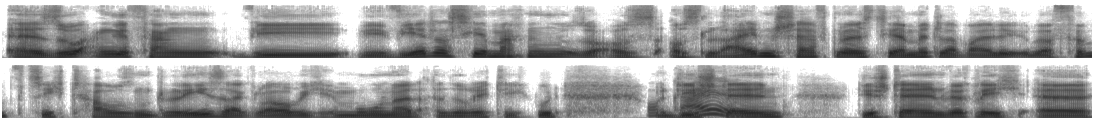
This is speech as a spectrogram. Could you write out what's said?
äh, so angefangen, wie, wie wir das hier machen, so aus, aus Leidenschaft, weil es ja mittlerweile über 50.000 Leser, glaube ich, im Monat, also richtig gut. Und die stellen, die stellen wirklich äh,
